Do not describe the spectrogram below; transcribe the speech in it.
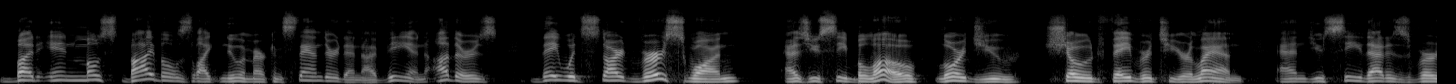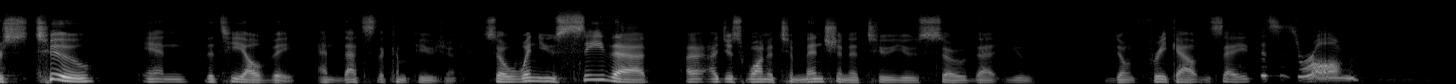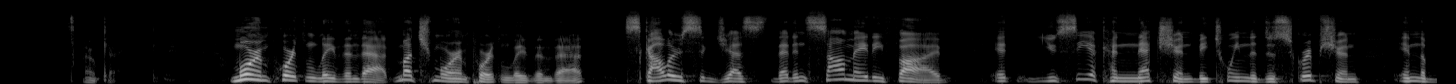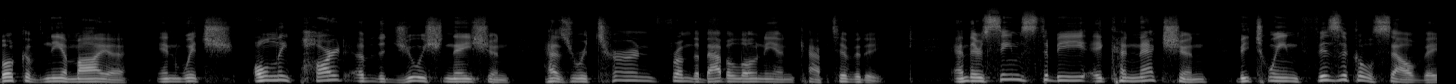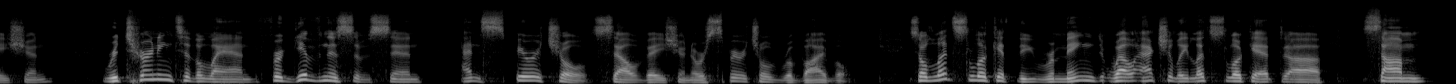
But in most Bibles, like New American Standard, NIV, and others, they would start verse 1 as you see below, Lord, you showed favor to your land. And you see that is verse 2 in the TLV. And that's the confusion. So when you see that, I, I just wanted to mention it to you so that you don't freak out and say, This is wrong. Okay. More importantly than that, much more importantly than that, Scholars suggest that in Psalm 85, it, you see a connection between the description in the book of Nehemiah, in which only part of the Jewish nation has returned from the Babylonian captivity. And there seems to be a connection between physical salvation, returning to the land, forgiveness of sin, and spiritual salvation or spiritual revival. So let's look at the remainder. Well, actually, let's look at uh, Psalm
